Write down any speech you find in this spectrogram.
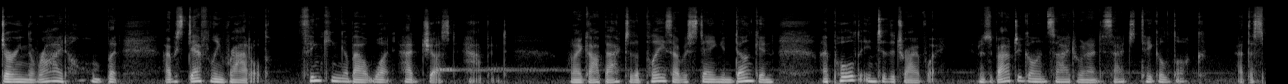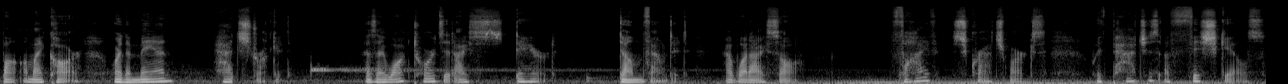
during the ride home, but I was definitely rattled, thinking about what had just happened. When I got back to the place I was staying in Duncan, I pulled into the driveway and was about to go inside when I decided to take a look at the spot on my car where the man had struck it. As I walked towards it, I stared, dumbfounded, at what I saw. Five scratch marks with patches of fish scales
